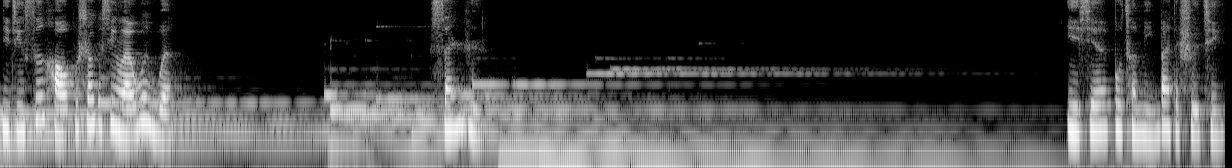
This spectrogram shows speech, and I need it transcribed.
你竟丝毫不捎个信来问问？三日。”一些不曾明白的事情，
